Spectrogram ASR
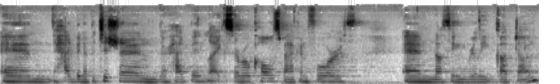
And there had been a petition, there had been like several calls back and forth, and nothing really got done.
